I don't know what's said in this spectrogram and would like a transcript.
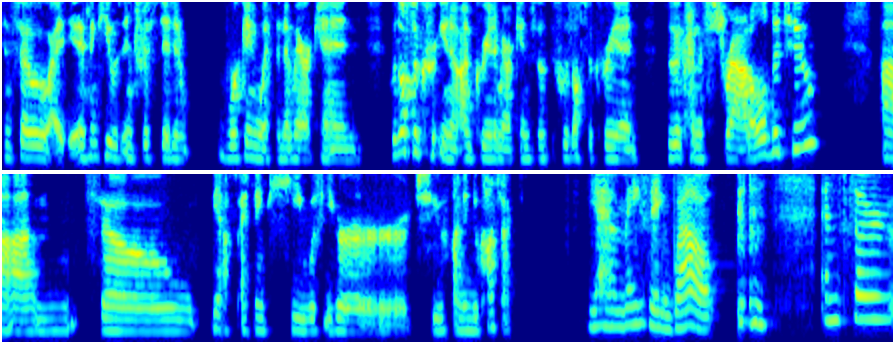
and so I, I think he was interested in working with an American who was also, you know, I'm Korean American, so who was also Korean, who could kind of straddle the two. Um, so yes, I think he was eager to find a new contact. Yeah, amazing. Wow. and so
